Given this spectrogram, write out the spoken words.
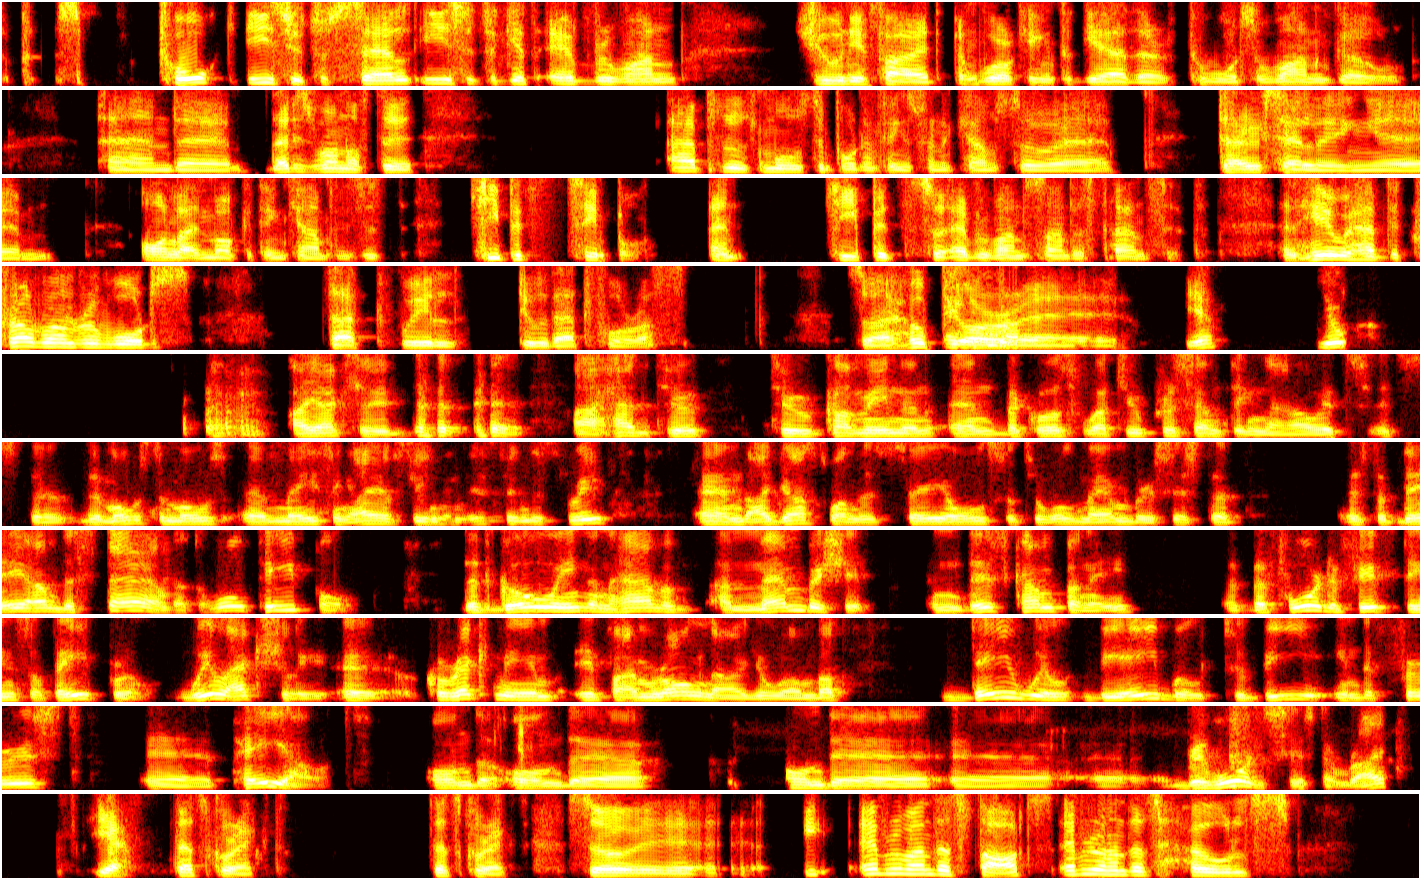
talk, easier to sell, easier to get everyone unified and working together towards one goal. And uh, that is one of the absolute most important things when it comes to uh, direct selling um, online marketing companies is keep it simple and keep it so everyone understands it. And here we have the Crowd1 rewards that will do that for us. So I hope you're, uh, yeah. You, I actually, I had to to come in and, and because what you're presenting now, it's it's the, the most the most amazing I have seen in this industry. And I just want to say also to all members is that is that they understand that all people that go in and have a, a membership in this company uh, before the 15th of April will actually, uh, correct me if I'm wrong now, Johan, but they will be able to be in the first uh, payout on the on the on the uh, uh, reward system, right? Yeah, that's correct. That's correct. So uh, everyone that starts, everyone that holds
